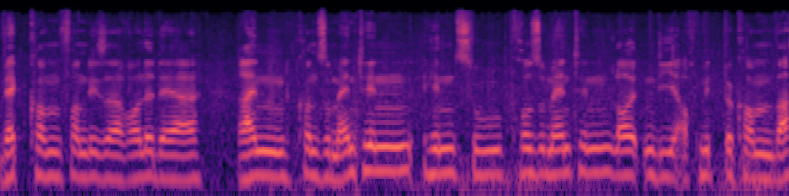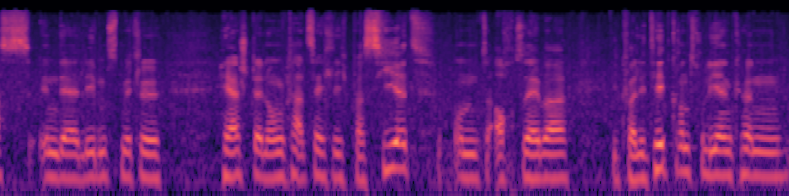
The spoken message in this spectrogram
wegkommen von dieser Rolle der reinen Konsumentin hin zu Prosumentin, Leuten, die auch mitbekommen, was in der Lebensmittelherstellung tatsächlich passiert und auch selber die Qualität kontrollieren können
